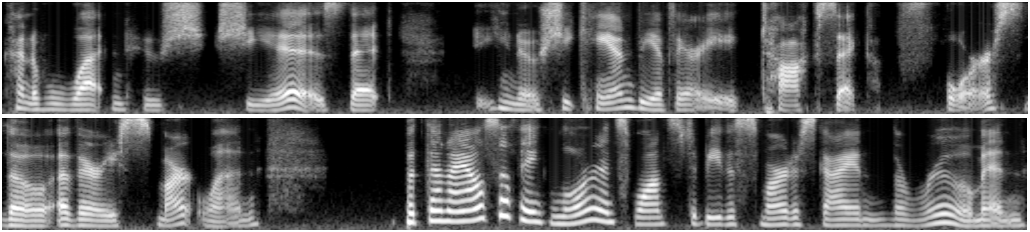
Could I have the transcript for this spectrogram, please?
kind of what and who she, she is that you know she can be a very toxic force though a very smart one but then I also think Lawrence wants to be the smartest guy in the room. And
